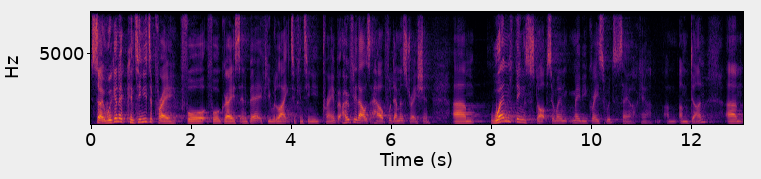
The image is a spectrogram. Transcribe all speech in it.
so we're going to continue to pray for, for grace in a bit if you would like to continue praying, but hopefully that was a helpful demonstration. Um, when things stop, so when maybe Grace would say, okay, I'm, I'm done, um,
